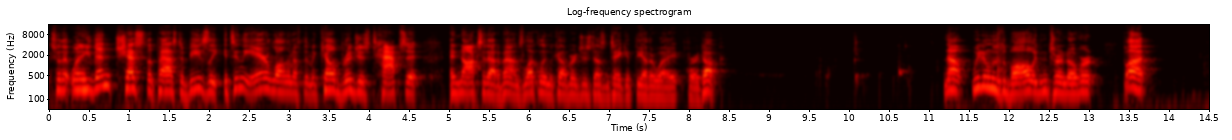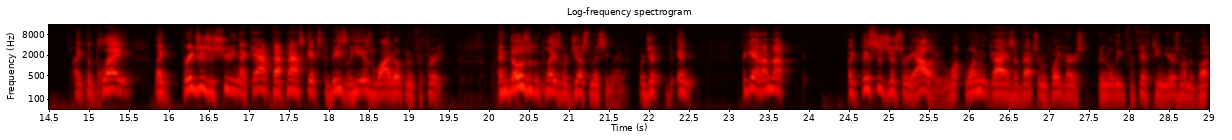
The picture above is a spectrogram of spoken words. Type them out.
so that when he then chests the pass to Beasley, it's in the air long enough that Mikal Bridges taps it and knocks it out of bounds. Luckily, Mikal Bridges doesn't take it the other way for a dunk. Now, we didn't lose the ball, we didn't turn it over, but like the play, like Bridges is shooting that gap, that pass gets to Beasley. He is wide open for three. And those are the plays we're just missing right now. We're just and again, I'm not like this is just reality. One, one guy is a veteran point guard, has been in the league for 15 years, one of the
